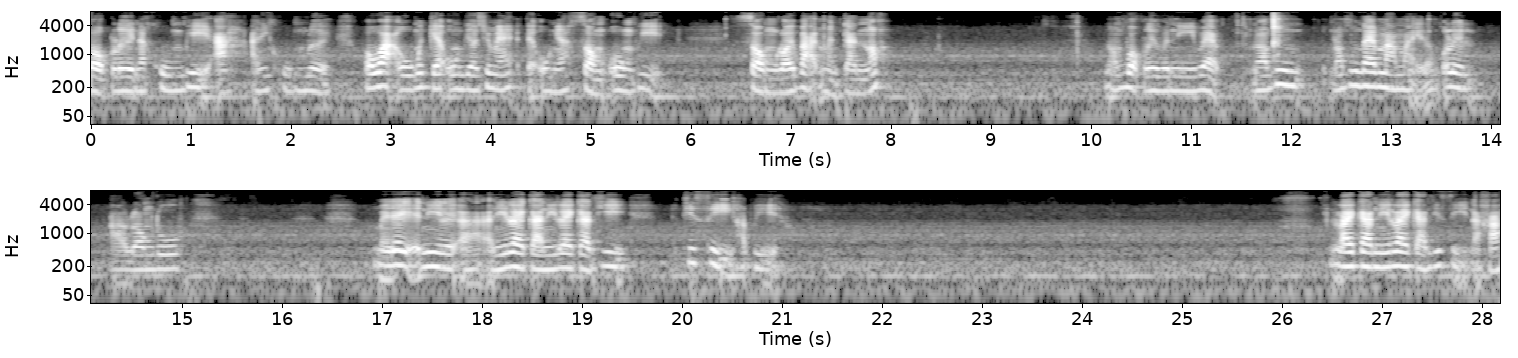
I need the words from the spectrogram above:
บอกเลยนะคุ้มพี่อะ อันนี้คุ้มเลย เพราะว่าองค์เมื่อกี้องค์เดียวใช่ไหมแต่องค์เนี้ยสององค์พี่สองร้อยบาทเหมือนกันเนาะน้องบอกเลยวันนี้แบบน้องเพิ่ง น้องเพิ่งได้มาใหม่แล้วก็เลยอ่าลองดู ไม่ได้อันนี้เลยอะอันนี้รายการนี้รายการที่ที่สี่ค่ะพี่รายการนี้รายการที่สี่นะคะ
